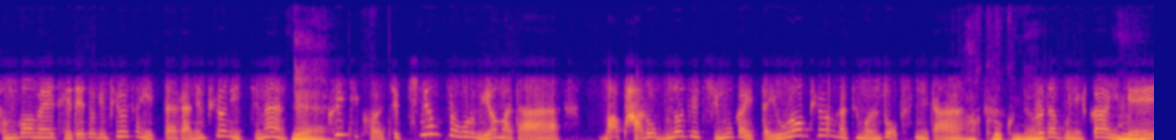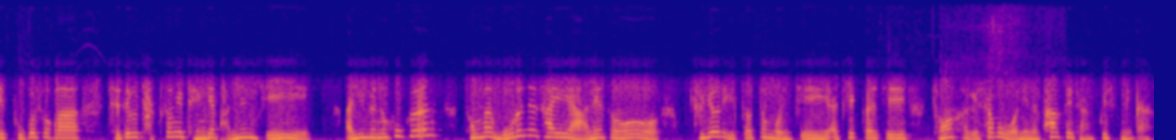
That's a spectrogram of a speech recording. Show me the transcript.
점검에 대대적인 필요성이 있다라는 표현이 있지만 예. critical 즉 치명적으로 위험하다 마- 바로 무너질 징후가 있다 이런 표현 같은 거는 또 없습니다. 아 그렇군요. 그러다 보니까 이게 보고서가 제대로 작성이 된 게 맞는지 아니면은 혹은 정말 모르는 사이 안에서 균열이 있었던 건지 아직까지 정확하게 사고 원인은 파악되지 않고 있습니다.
